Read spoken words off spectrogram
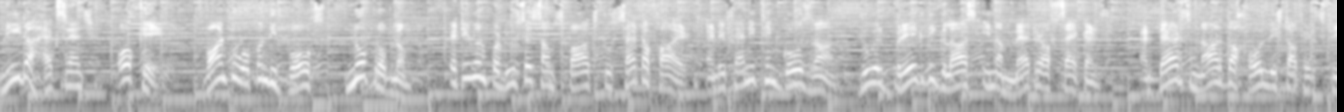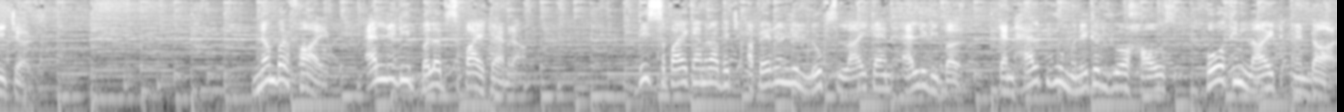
Need a hex wrench? Okay. Want to open the box? No problem. It even produces some sparks to set a fire and if anything goes wrong, you will break the glass in a matter of seconds and that's not the whole list of its features. Number 5. LED Bulb Spy Camera This spy camera which apparently looks like an LED bulb can help you monitor your house both in light and dark.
